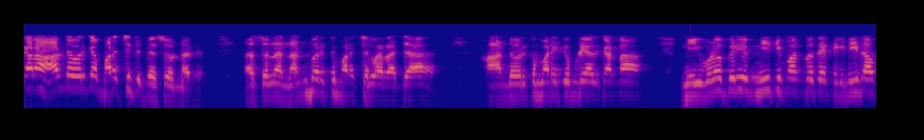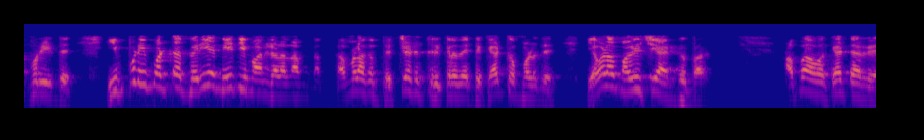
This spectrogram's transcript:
காரம் ஆண்டவருக்கே மறைச்சிட்டு பேசுவாரு நான் சொன்னேன் நண்பருக்கு மறைச்சிடலாம் ராஜா ஆண்டவருக்கு மறைக்க முடியாது கண்ணா. நீ இவ்வளவு பெரிய நீதிமான் எனக்கு நீதான் புரியுது. இப்படிப்பட்ட பெரிய நீதிமான்களை நம் நம் தமிழகம் பெற்றெடுத்திருக்கிறது என்று கேட்கும் பொழுது எவ்வளவு மகிழ்ச்சியா இருக்கு பாருங்க அப்ப அவர் கேட்டாரு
